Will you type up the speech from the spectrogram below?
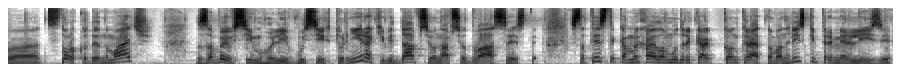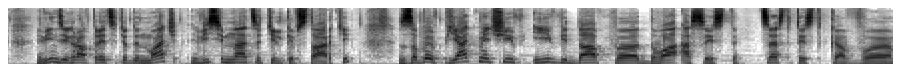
е, 41 матч, забив 7 голів в усіх турнірах і віддав всього-навсього 2 асисти. Статистика Михайла Мудрика конкретно в англійській прем'єр-лізі. Він зіграв 31 матч, 18 тільки в старті, забив 5 м'ячів і віддав 2 асисти. Це статистика в.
